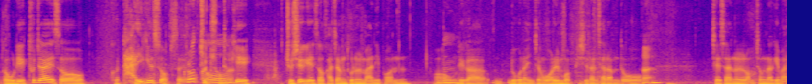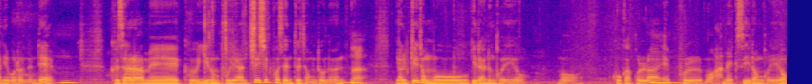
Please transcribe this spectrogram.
그러니까 우리 투자해서 그다 이길 수 없어요. 그렇죠. 그렇죠. 특히 주식에서 가장 돈을 많이 번 어, 네. 우리가 누구나 인정 워렌 버핏이라는 사람도 네. 재산을 엄청나게 많이 벌었는데 음. 그 사람의 그 이름 부의 한 70% 정도는 네. 10개 종목이라는 거예요. 뭐 코카콜라, 음. 애플, 뭐 아멕스 이런 거예요.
